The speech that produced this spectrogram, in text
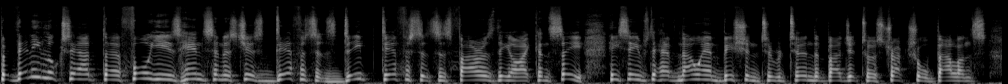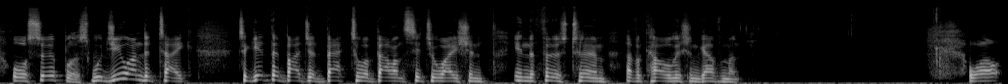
But then he looks out uh, four years hence, and it's just deficits, deep deficits as far as the eye can see. He seems to have no ambition to return the budget to a structural balance or surplus. Would you undertake to get the budget back to a balanced situation in the first term of a coalition government? Well,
